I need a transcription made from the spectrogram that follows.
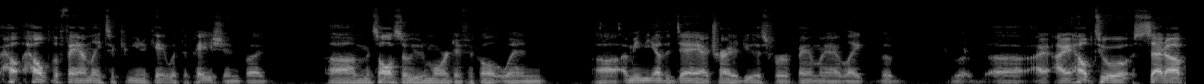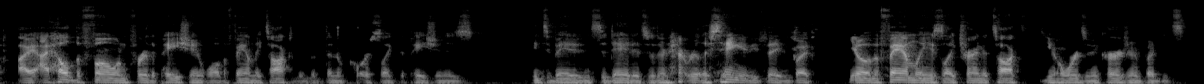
help help the family to communicate with the patient, but um, it's also even more difficult when uh, I mean the other day I tried to do this for a family. I like the uh, I, I, helped to set up. I, I, held the phone for the patient while the family talked to them. But then, of course, like the patient is intubated and sedated, so they're not really saying anything. But you know, the family is like trying to talk, you know, words of encouragement. But it's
